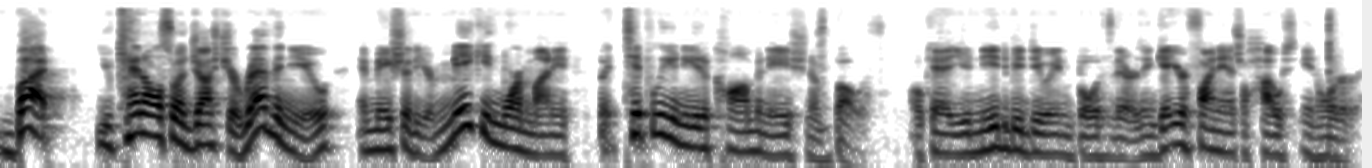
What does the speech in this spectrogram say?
But you can also adjust your revenue and make sure that you're making more money, but typically you need a combination of both. Okay, you need to be doing both of theirs and get your financial house in order.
